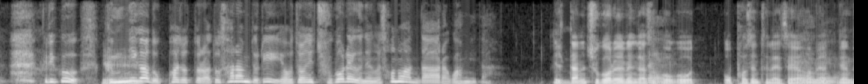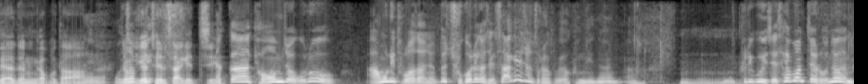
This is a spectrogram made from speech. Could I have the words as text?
그리고 예. 금리가 높아졌더라도 사람들이 여전히 주거래 은행을 선호한다라고 합니다. 일단은 주거래 은행 가서 네. 보고 5% 내세요 네, 하면 네. 그냥 내야 되는가 보다. 네. 여기가 제일 싸겠지. 약간 경험적으로 아무리 돌아다녀도 주거래가 제일 싸게 주더라고요 금리는. 어. 음, 그리고 이제 세 번째로는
